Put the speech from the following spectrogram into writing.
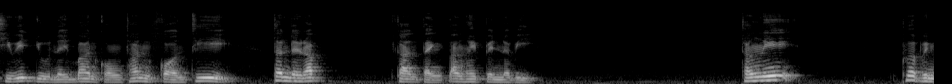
ชีวิตอยู่ในบ้านของท่านก่อนที่ท่านได้รับการแต่งตั้งให้เป็นนบี ทั้งนี้เพื่อเป็น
